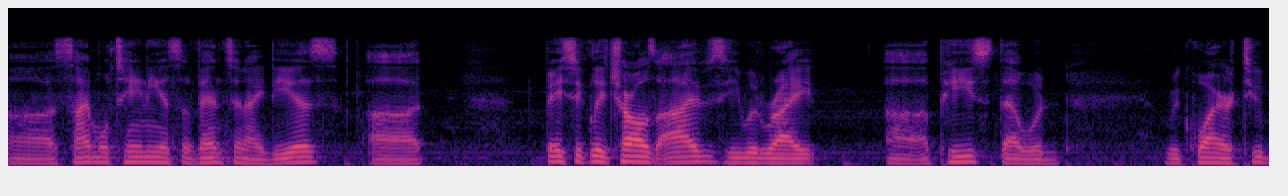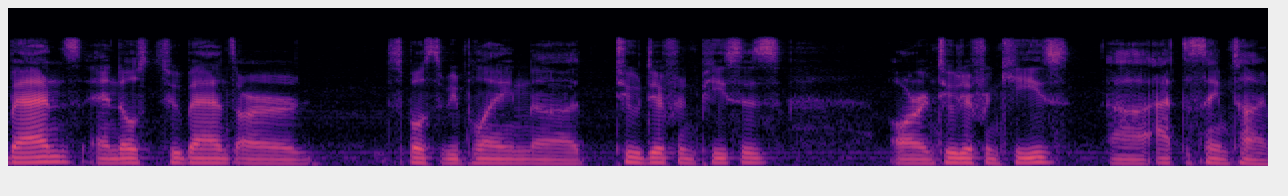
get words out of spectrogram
uh, simultaneous events and ideas, uh, basically Charles Ives he would write uh, a piece that would require two bands, and those two bands are supposed to be playing uh, two different pieces or in two different keys uh, at the same time.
